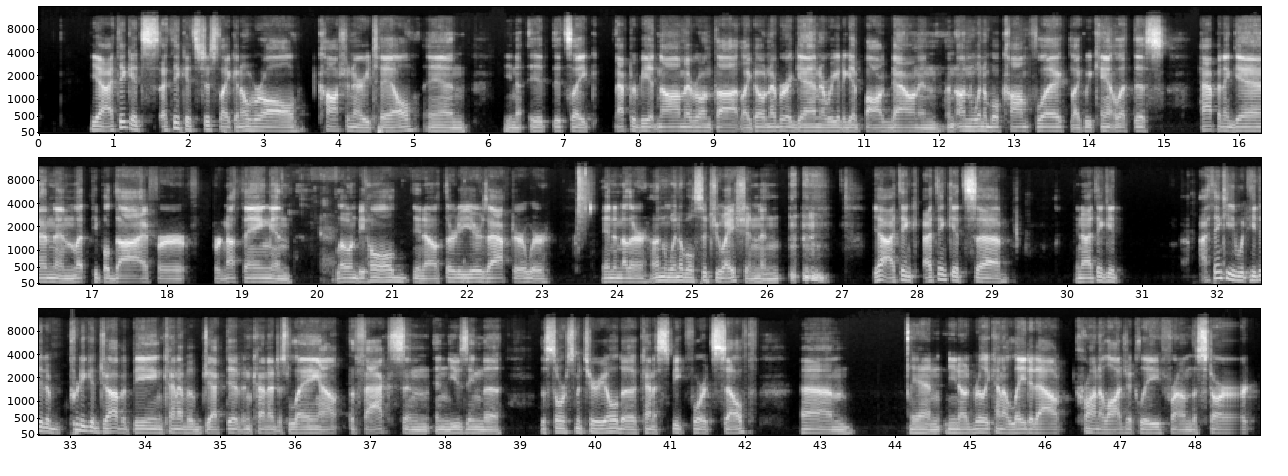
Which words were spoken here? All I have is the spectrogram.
Yeah, I think it's I think it's just like an overall cautionary tale, and you know, it it's like after Vietnam, everyone thought like, oh, never again are we going to get bogged down in an unwinnable conflict. Like we can't let this happen again and let people die for for nothing and lo and behold you know 30 years after we're in another unwinnable situation and yeah i think i think it's uh you know i think it i think he would he did a pretty good job at being kind of objective and kind of just laying out the facts and and using the the source material to kind of speak for itself. Um and you know really kind of laid it out chronologically from the start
